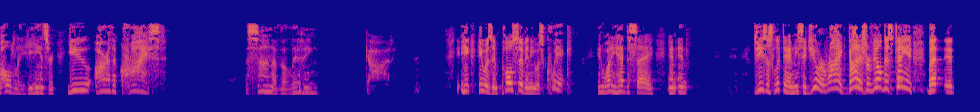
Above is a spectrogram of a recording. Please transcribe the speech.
Boldly he answered, You are the Christ, the Son of the living God. He, he was impulsive and he was quick in what he had to say. And, and Jesus looked at him and he said, You are right. God has revealed this to you. But it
